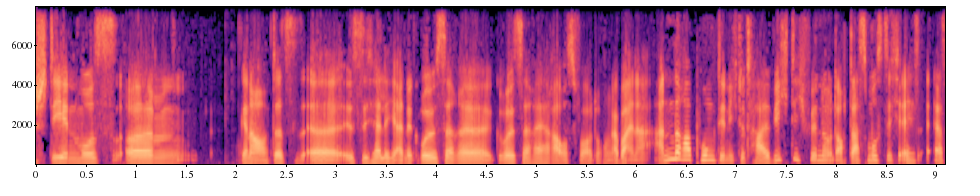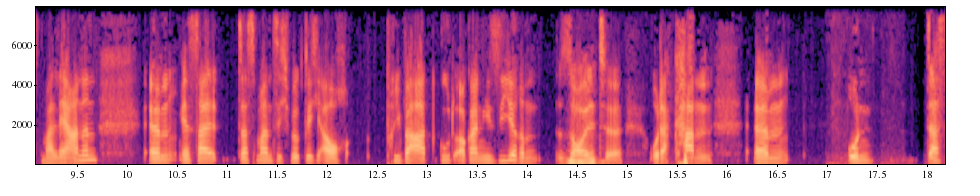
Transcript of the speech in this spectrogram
stehen muss. Ähm, genau, das äh, ist sicherlich eine größere, größere Herausforderung. Aber ein anderer Punkt, den ich total wichtig finde, und auch das musste ich erst mal lernen, ähm, ist halt, dass man sich wirklich auch privat gut organisieren sollte mhm. oder kann. Ähm, und das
